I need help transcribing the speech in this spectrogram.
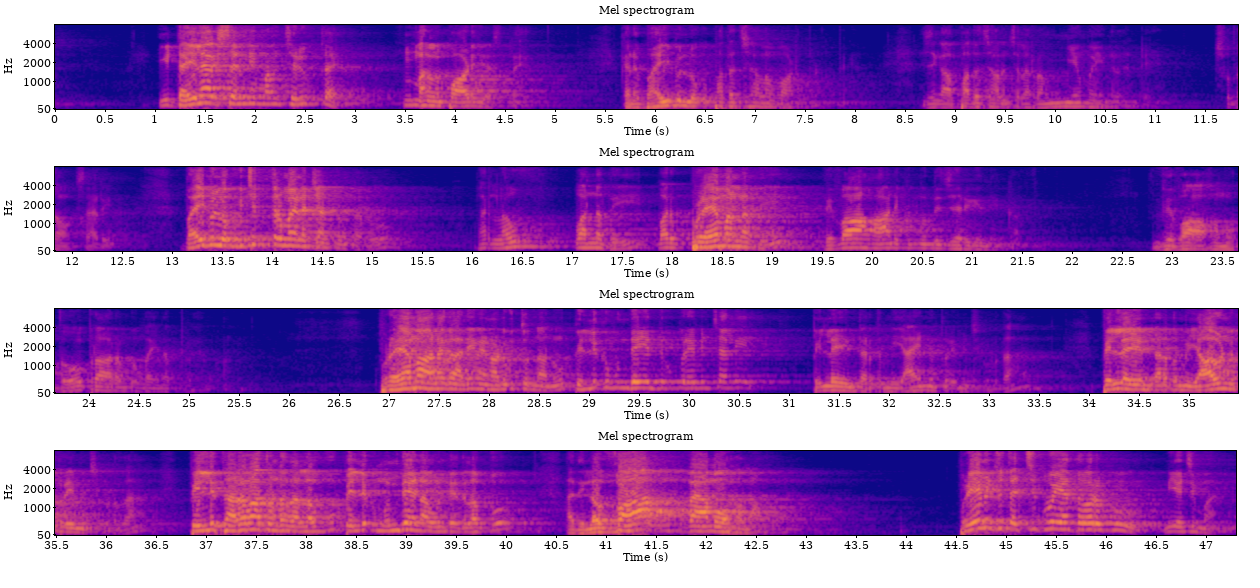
ఈ డైలాగ్స్ అన్నీ మనం చెరుగుతాయి మనల్ని పాడు చేస్తాయి. కానీ బైబిల్లో ఒక పదజాలం వాడబడుతుంది నిజంగా ఆ పదజాలం చాలా రమ్యమైనదండి. చూద్దాం ఒకసారి. బైబిల్లో ఒక విచిత్రమైన జంట ఉంటారు. వారి లవ్ అన్నది వారి ప్రేమ అన్నది వివాహానికి ముందు జరిగింది కాదు వివాహముతో ప్రారంభమైన ప్రేమ. ప్రేమ అనగానే నేను అడుగుతున్నాను పెళ్ళికి ముందే ఎందుకు ప్రేమించాలి? పెళ్ళి అయిన తర్వాత మీ ఆయన్ని ప్రేమించకూడదా? పెళ్ళి అయిన తర్వాత మీ ఆవిడ్ని ప్రేమించకూడదా? పెళ్ళి తర్వాత ఉండదు ఆ లవ్వు పెళ్ళికి ముందే నా ఉండేది లవ్వు అది లవ్వా వ్యామోహమా? ప్రేమించు చచ్చిపోయేంత వరకు నీ యజమాని.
